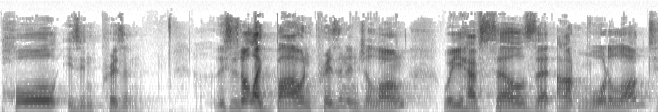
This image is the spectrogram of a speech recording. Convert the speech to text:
Paul is in prison. This is not like Barwon Prison in Geelong, where you have cells that aren't waterlogged.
